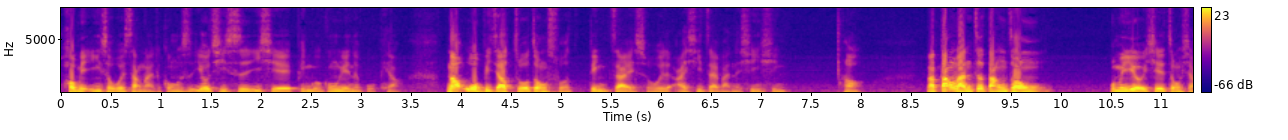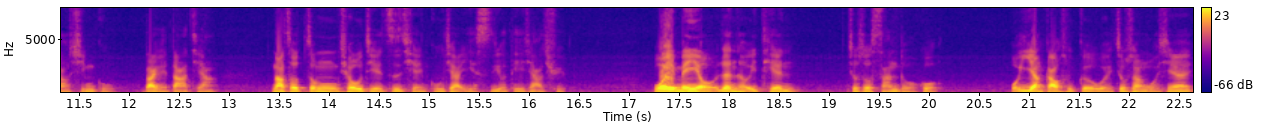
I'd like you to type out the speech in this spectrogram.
后面营收会上来的公司，尤其是一些苹果供应链的股票？那我比较着重锁定在所谓的 IC 载板的新兴。好，那当然这当中我们也有一些中小型股带给大家。那时候中秋节之前股价也是有跌下去，我也没有任何一天就说闪躲过，我一样告诉各位，就算我现在。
